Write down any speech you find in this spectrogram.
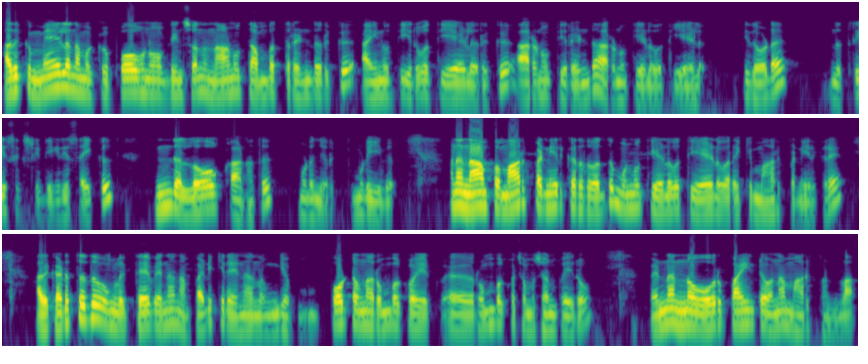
அதுக்கு மேலே நமக்கு போகணும் அப்படின்னு சொன்னால் நானூற்றி ஐம்பத்தி ரெண்டு இருக்குது ஐநூற்றி இருபத்தி ஏழு இருக்குது அறநூற்றி ரெண்டு அறநூற்றி எழுபத்தி ஏழு இதோட இந்த த்ரீ சிக்ஸ்டி டிகிரி சைக்கிள் இந்த லோக்கானது முடிஞ்சிருக்கு முடியுது. ஆனால் நான் இப்போ மார்க் பண்ணியிருக்கிறது வந்து முந்நூற்றி எழுபத்தி ஏழு வரைக்கும் மார்க் பண்ணியிருக்கிறேன். அதுக்கு அடுத்தது உங்களுக்கு தேவைன்னா நான் படிக்கிறேன். ஏன்னா இங்கே போட்டோம்னா ரொம்ப கொ- ரொம்ப கொச்சமுச்சன்னு போயிடும் வேணா இன்னும் ஒரு பாயிண்ட்டை வேணால் மார்க் பண்ணலாம்.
